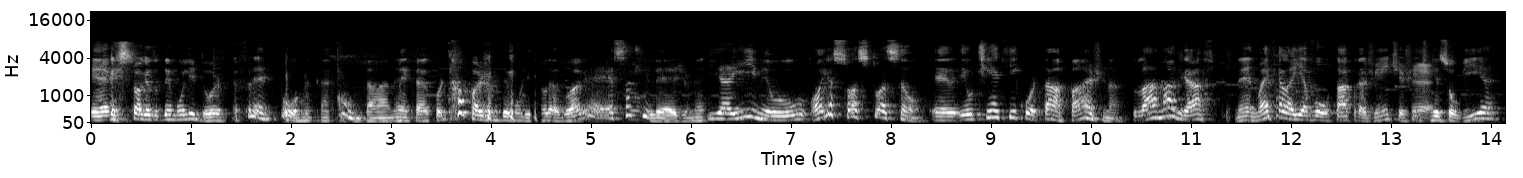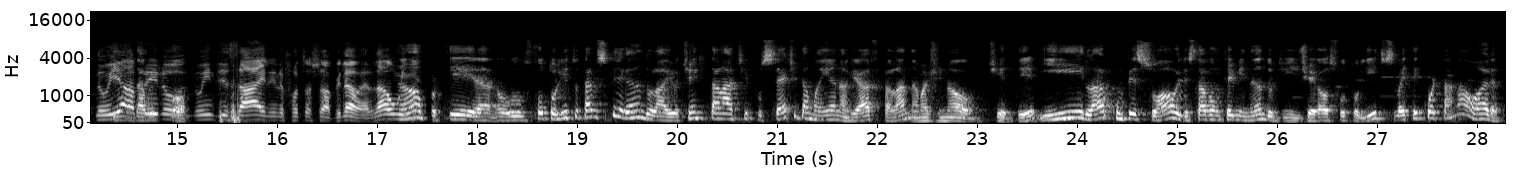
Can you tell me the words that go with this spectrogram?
era a história do Demolidor. Eu falei, porra, cara, não dá, né, cara, cortar a página do Demolidor agora é sacrilégio, né? E aí, meu, olha só a situação. É, eu tinha que cortar a página lá na gráfica, né? Não é que ela ia voltar pra gente, a gente É. resolvia. Não ia abrir no. No InDesign, no Photoshop, não, era na unha. Não, porque ah, o fotolito tava esperando lá. Eu tinha que estar lá, tipo, sete da manhã na gráfica, lá na Marginal Tietê. E lá com o pessoal, eles estavam terminando de gerar os fotolitos, vai ter que cortar na hora,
